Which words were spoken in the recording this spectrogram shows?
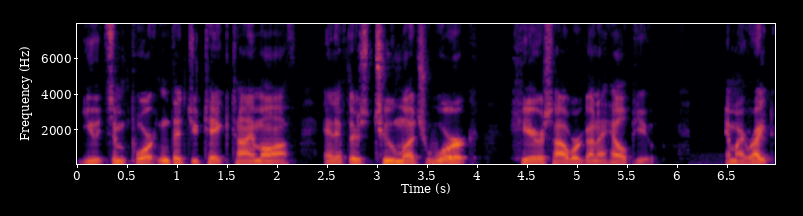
you, it's important that you take time off. And if there's too much work, here's how we're going to help you. Am I right?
